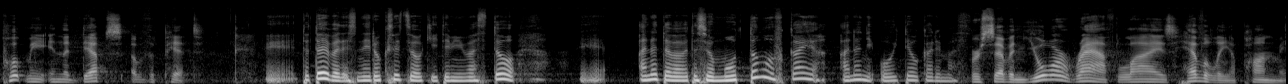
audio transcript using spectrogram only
put me in the depths of the pit. えー例えばですね6節を聞いてみますと、えーあなたは私を最も深い穴に置いておかれます。Verse 7 Your wrath lies heavily upon me.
